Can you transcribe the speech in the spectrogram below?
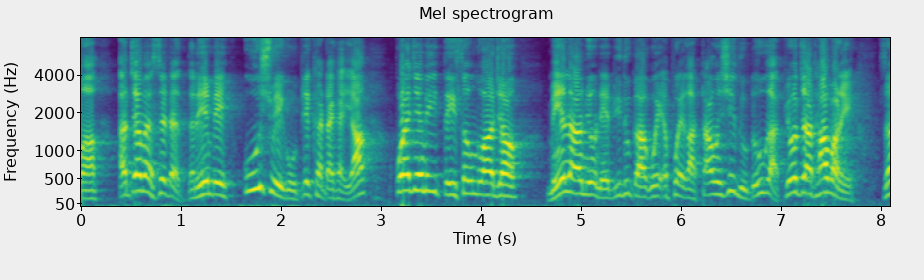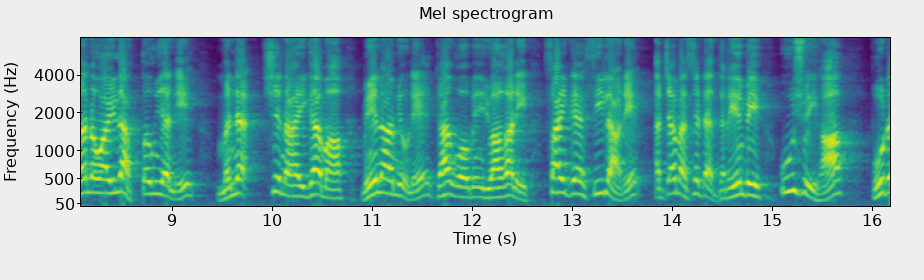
မှာအကြမ်းဖက်စစ်တပ်သတင်းပေးဦးရွှေကိုပြစ်ခတ်တိုက်ခိုက်ရာပွဲချင်းပြီးတိတ်ဆုံးသွားကြောင်းမင်းလာမြို့နယ်ပြည်သူ့ကာကွယ်အဖွဲ့ကတာဝန်ရှိသူတို့ကပြောကြားထားပါတယ်။ဇန်နဝါရီလ3ရက်နေ့မနက်8နာရီခန့်မှာမင်းလာမြို့နယ်ကန့်ကော်ပင်ရွာကနေစိုက်ကယ်စီးလာတဲ့အကြမ်းဖက်စစ်တပ်သတင်းပေးဦးရွှေဟာဗိုလ်တ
